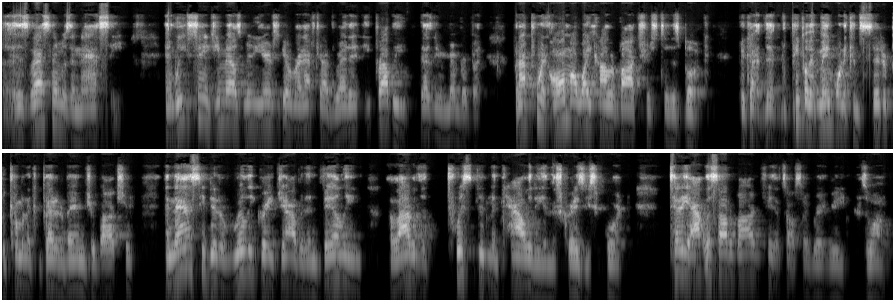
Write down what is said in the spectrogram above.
His last name was Anasi. And we exchanged emails many years ago, right after I'd read it. He probably doesn't even remember, but but I point all my white collar boxers to this book because the, the, people that may want to consider becoming a competitive amateur boxer. And Nancy did a really great job at unveiling a lot of the twisted mentality in this crazy sport. Teddy Atlas autobiography, that's also a great read as well.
